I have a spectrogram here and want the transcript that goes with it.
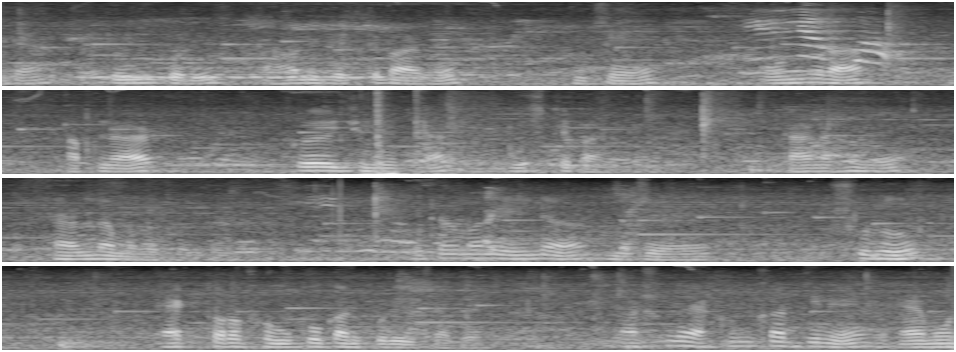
এটা তৈরি করি, তাহলে দেখতে পারব যে অন্যরা আপনার প্রয়োজনীয়তা বুঝতে পারবে। তা না হলে খেলনা মনে করবে। এটার মানে এই না যে শুধু একতরফা উপকার করেই যাবে। আসলে এখনকার দিনে এমন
